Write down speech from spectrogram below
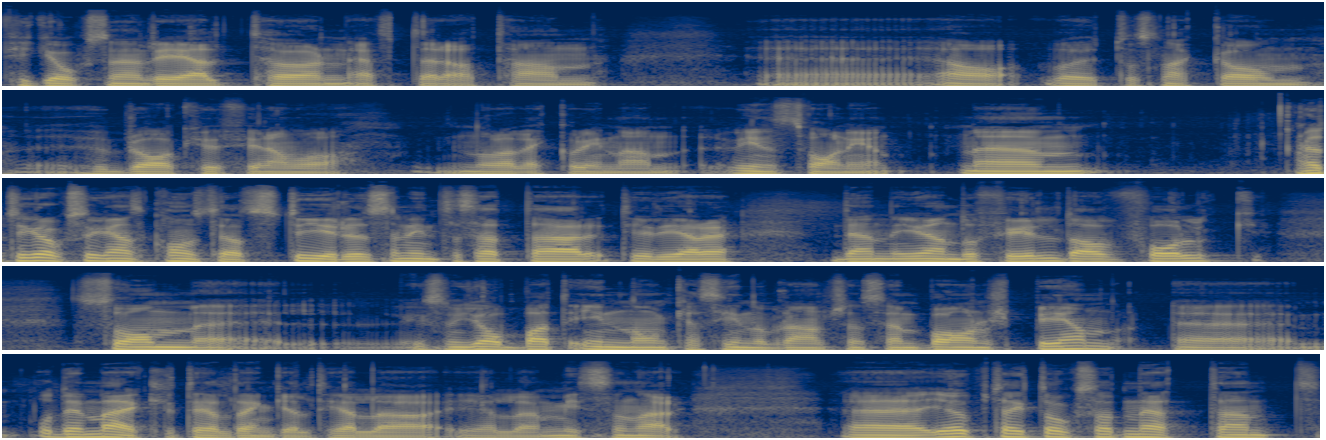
fick också en rejäl törn efter att han eh, ja, var ute och snackade om hur bra Q4 var några veckor innan vinstvarningen. Men jag tycker också det är ganska konstigt att styrelsen inte sett det här tidigare. Den är ju ändå fylld av folk som eh, liksom jobbat inom kasinobranschen sedan barnsben. Eh, och det är märkligt helt enkelt, hela, hela missen här. Eh, jag upptäckte också att NetEnt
